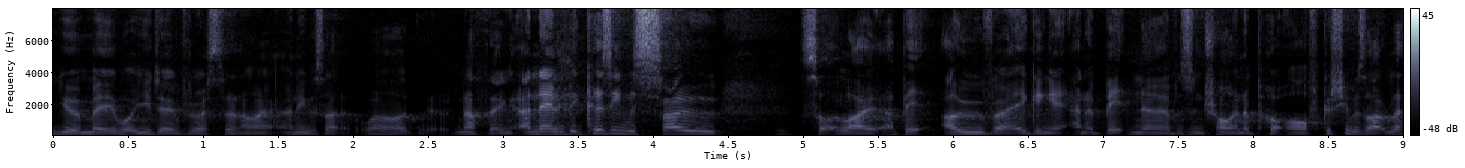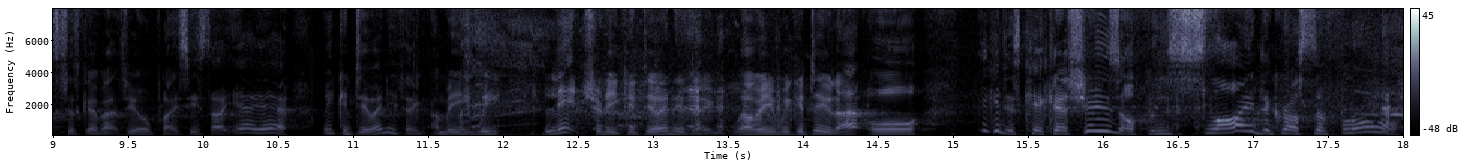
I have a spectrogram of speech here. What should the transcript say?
you and me, what are you doing for the rest of the night? And he was like, well, nothing. And then because he was so sort of like a bit over egging it and a bit nervous and trying to put off because she was like, let's just go back to your place. He's like, yeah, yeah, we could do anything. I mean, we literally could do anything. Well, I mean, we could do that, or we could just kick our shoes off and slide across the floor.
